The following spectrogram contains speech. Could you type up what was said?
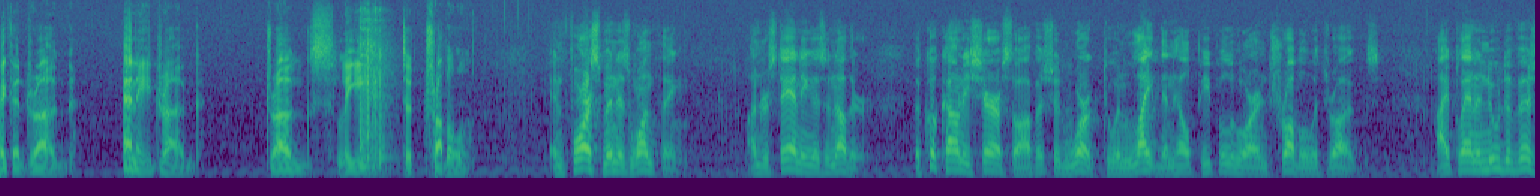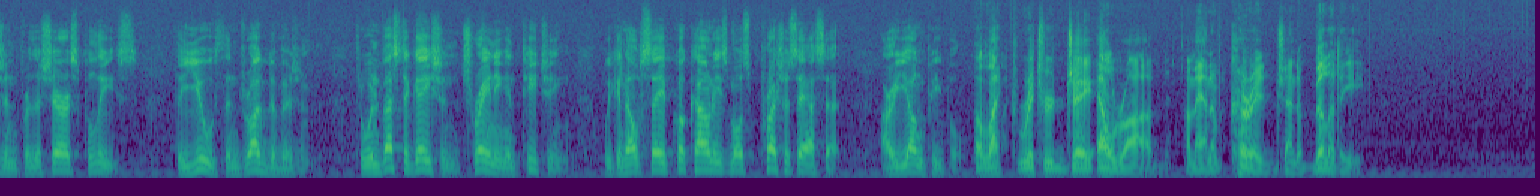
Pick a drug, any drug. Drugs lead to trouble. Enforcement is one thing. Understanding is another. The Cook County Sheriff's Office should work to enlighten and help people who are in trouble with drugs. I plan a new division for the Sheriff's Police, the Youth and Drug Division. Through investigation, training, and teaching, we can help save Cook County's most precious asset, our young people. Elect Richard J. Elrod, a man of courage and ability.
